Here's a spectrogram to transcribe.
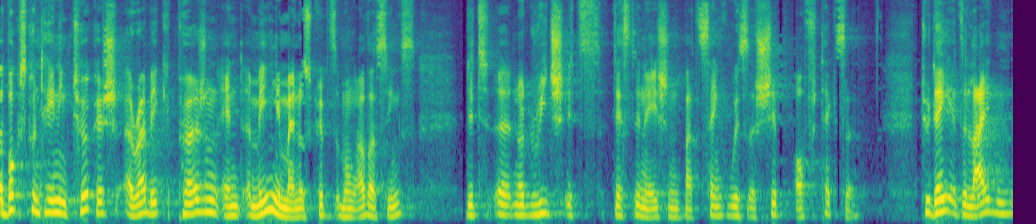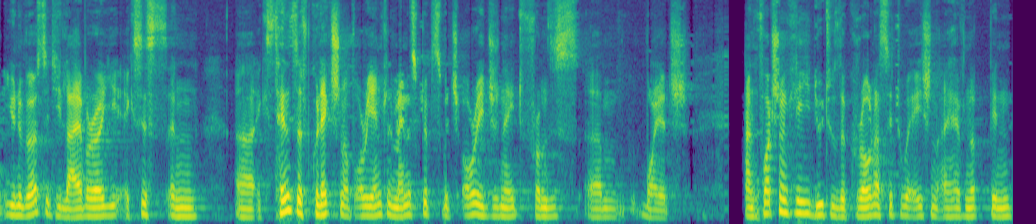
a box containing Turkish, Arabic, Persian, and Armenian manuscripts, among other things, did uh, not reach its destination, but sank with a ship off Texel. Today at the Leiden University Library exists an uh, extensive collection of Oriental manuscripts which originate from this um, voyage. Unfortunately, due to the corona situation, I have not been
